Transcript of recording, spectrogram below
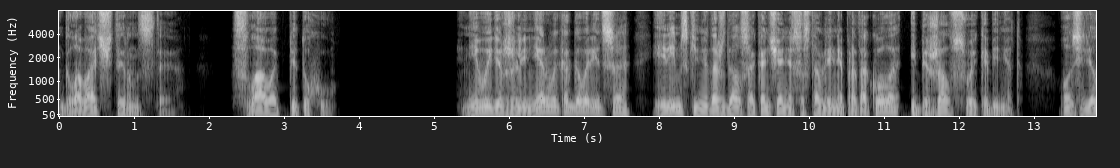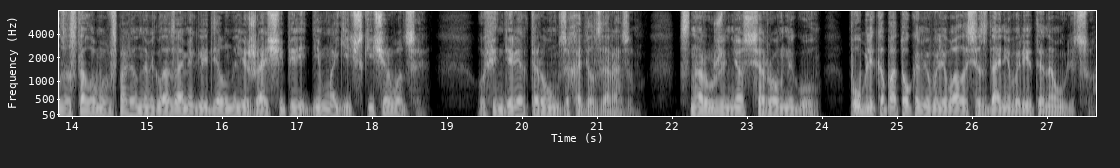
Глава 14. Слава петуху. Не выдержали нервы, как говорится, и Римский не дождался окончания составления протокола и бежал в свой кабинет. Он сидел за столом и воспаленными глазами глядел на лежащие перед ним магические червонцы. У финдиректора ум заходил за разум. Снаружи несся ровный гул. Публика потоками выливалась из здания Вариты на улицу.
